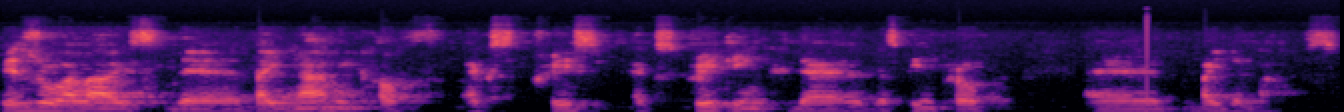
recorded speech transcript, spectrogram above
visualize the dynamic of excreting the, the spin probe by the mouse.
